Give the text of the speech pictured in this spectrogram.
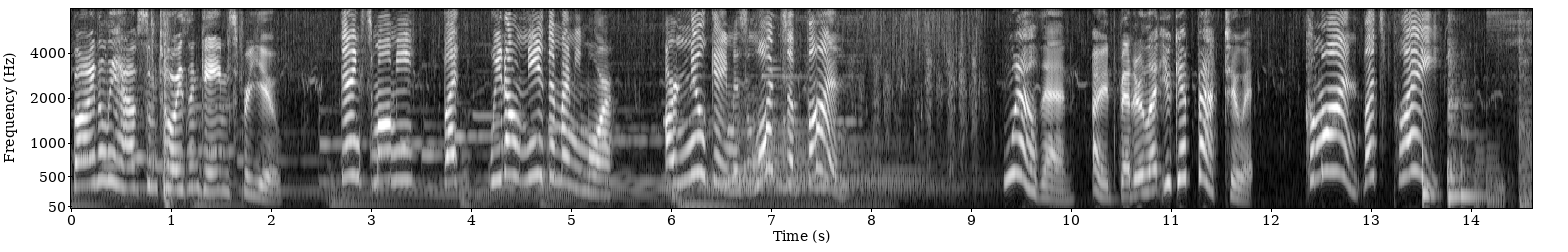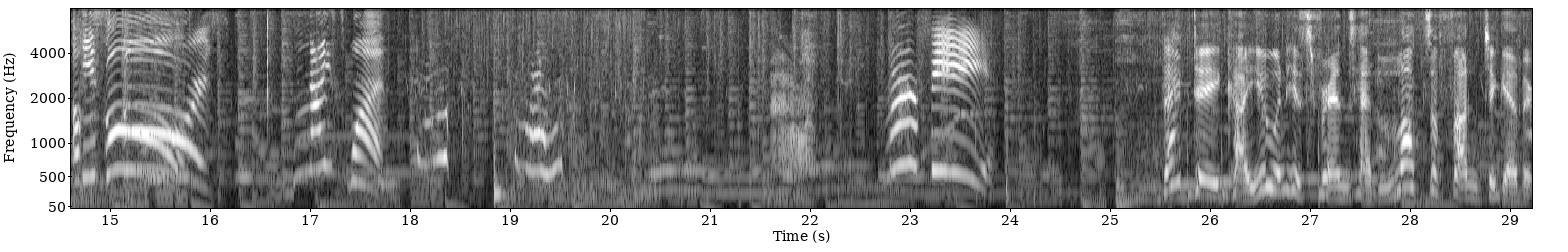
finally have some toys and games for you. Thanks, Mommy. But we don't need them anymore. Our new game is lots of fun. Well then, I'd better let you get back to it. Come on, let's play. He scores! Nice one. Murphy! That day, Caillou and his friends had lots of fun together.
